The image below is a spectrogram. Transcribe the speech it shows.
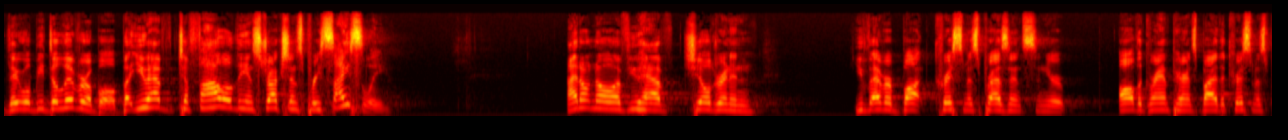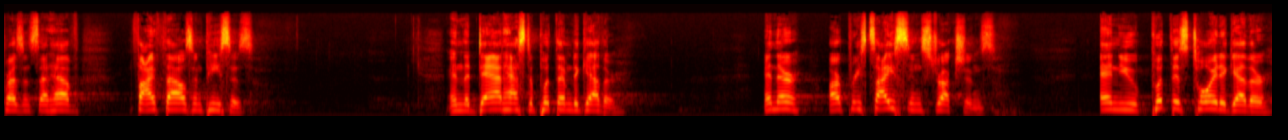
They will be deliverable, but you have to follow the instructions precisely. I don't know if you have children and you've ever bought Christmas presents and your all the grandparents buy the Christmas presents that have 5,000 pieces. And the dad has to put them together. And there are precise instructions. And you put this toy together,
